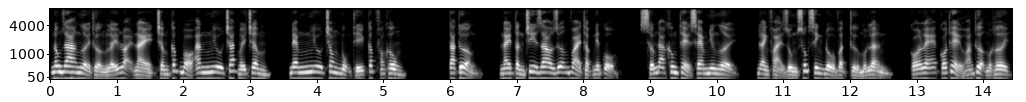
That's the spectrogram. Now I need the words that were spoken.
nông gia người thường lấy loại này châm cấp bỏ ăn ngưu chát mấy châm, đem ngưu trong bụng thí cấp phóng không. Ta tưởng, nay tần chi giao dưỡng vài thập niên cổ, sớm đã không thể xem như người, đành phải dùng xúc sinh đồ vật thử một lần, có lẽ có thể hoán thượng một hơi.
